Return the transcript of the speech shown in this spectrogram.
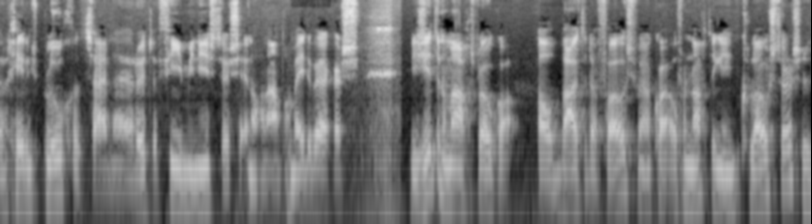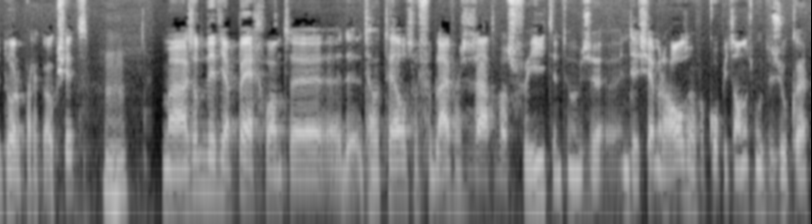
regeringsploeg, dat zijn Rutte, vier ministers en nog een aantal medewerkers, die zitten normaal gesproken al buiten Davos, maar qua overnachting in kloosters, dus het dorp waar ik ook zit. Mm -hmm. Maar ze hadden dit jaar pech, want uh, de, het hotel of het verblijf waar ze zaten was failliet. En toen hebben ze in december hals over kop iets anders moeten zoeken.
